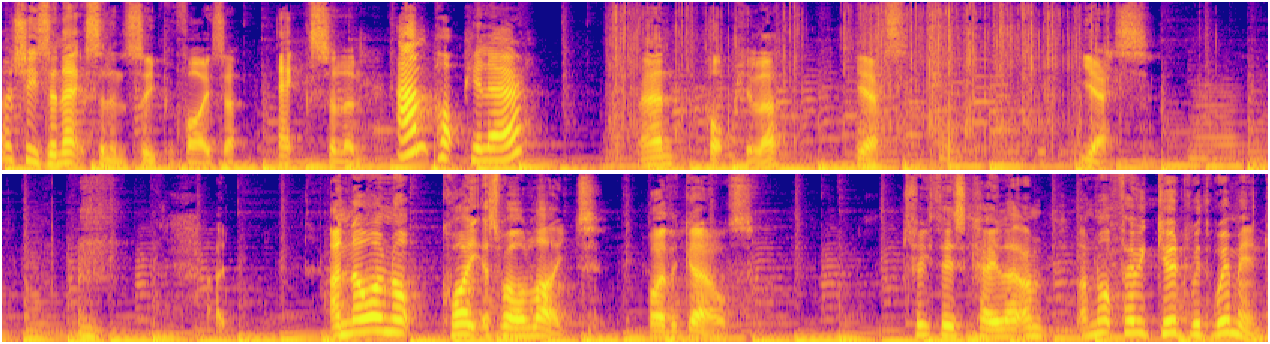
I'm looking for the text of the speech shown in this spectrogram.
And She's an excellent supervisor. Excellent. And popular. And popular. Yes. Yes. I, I know I'm not quite as well liked by the girls. Truth is, Kayla, I'm, I'm not very good with women.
